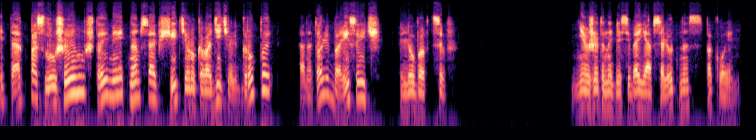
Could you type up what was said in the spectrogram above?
«Итак, послушаем, что имеет нам сообщить руководитель группы Анатолий Борисович Любовцев». Неожиданно для себя я абсолютно спокоен.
